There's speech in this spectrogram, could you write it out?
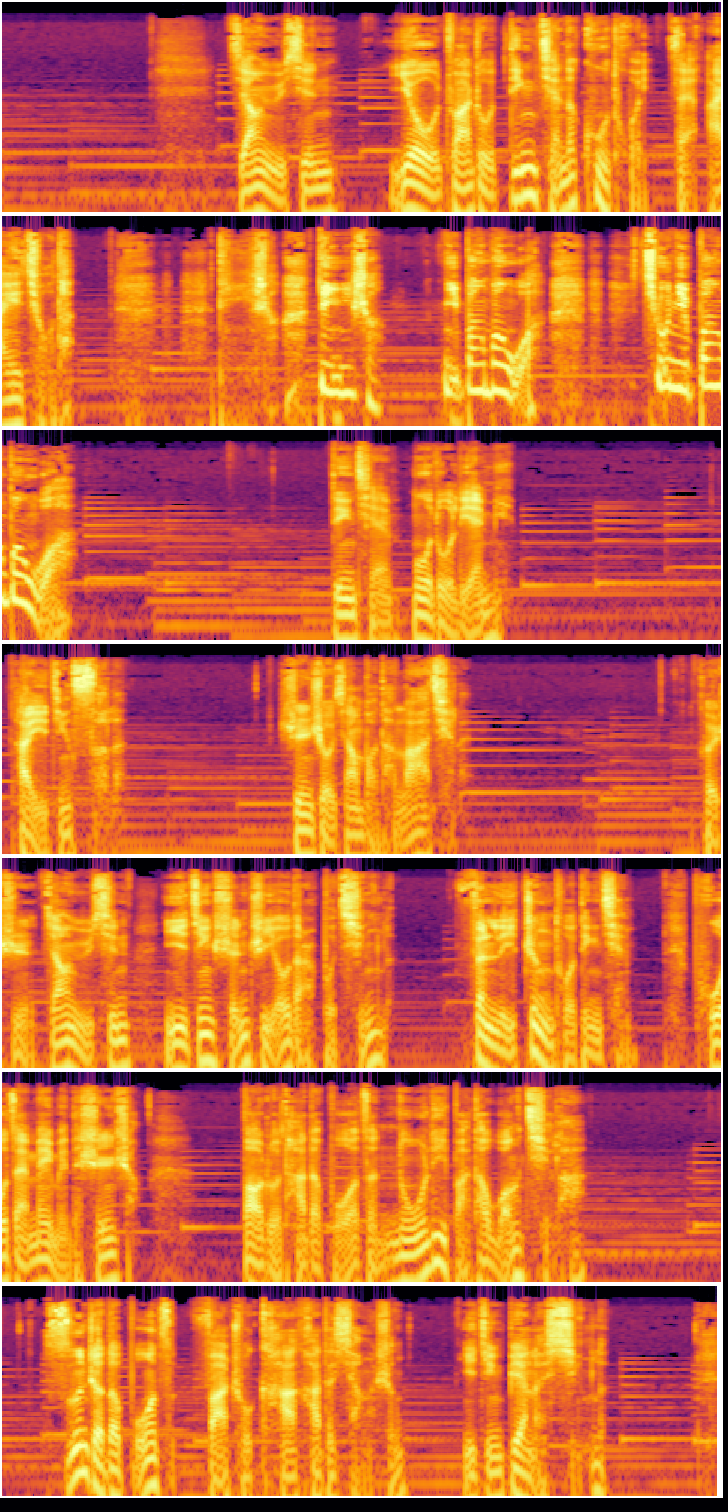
江雨欣又抓住丁钱的裤腿，在哀求他：“丁医生，丁医生，你帮帮我，求你帮帮我。”丁钱目露怜悯，他已经死了，伸手想把他拉起来。可是江雨欣已经神志有点不清了，奋力挣脱丁钱，扑在妹妹的身上，抱住她的脖子，努力把她往起拉。死者的脖子发出咔咔的响声，已经变了形了。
